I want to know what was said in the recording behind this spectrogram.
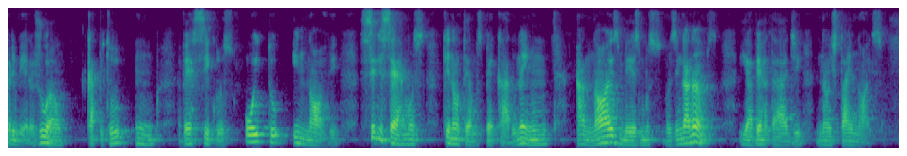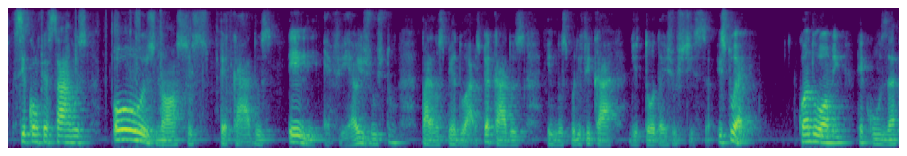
1 João capítulo 1, versículos 8 e 9. Se dissermos que não temos pecado nenhum, a nós mesmos nos enganamos e a verdade não está em nós. Se confessarmos os nossos pecados, ele é fiel e justo para nos perdoar os pecados e nos purificar de toda injustiça. Isto é, quando o homem recusa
